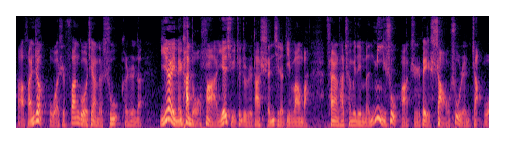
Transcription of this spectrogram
啊。反正我是翻过这样的书，可是呢，一页也没看懂啊。也许这就是它神奇的地方吧。才让它成为了一门秘术啊，只被少数人掌握。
